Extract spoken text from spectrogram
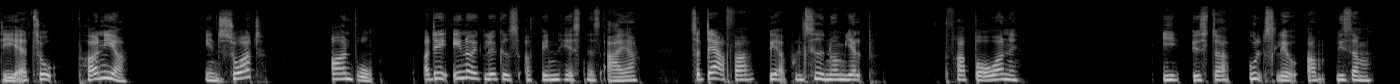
Det er to ponyer. En sort og en brun. Og det er endnu ikke lykkedes at finde hestenes ejer. Så derfor beder politiet nu om hjælp fra borgerne i Øster Ulslev om ligesom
